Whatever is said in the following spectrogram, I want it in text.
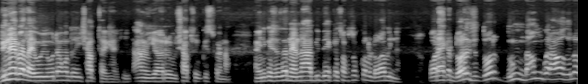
দিনের বেলায় ওই, ওটার মধ্যে ওই সাপ থাকে আর কি আমি আর সাপ সুপ কিছু না। আমি কইছি যে না আবি দেখে চকচক করলে ডরাবি না। ওরা একটা ডরে দিছে, দৌড় ধুম দাম করে আওয়াজ হলো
